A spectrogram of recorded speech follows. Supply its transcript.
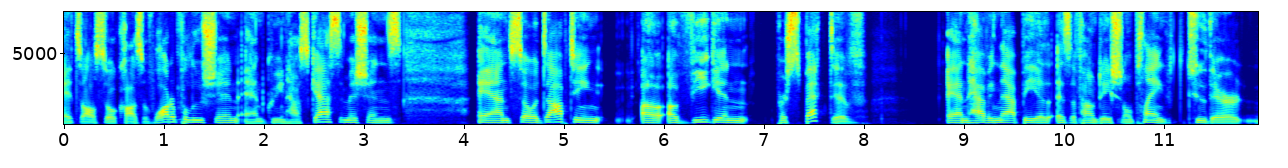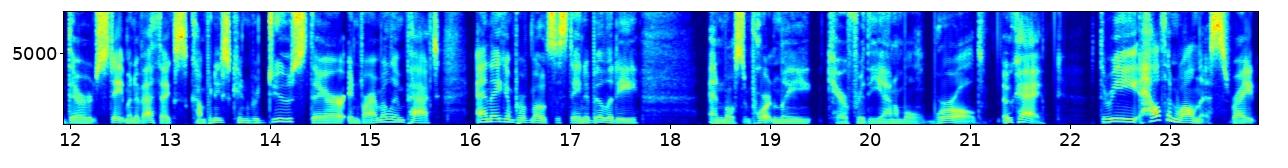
It's also a cause of water pollution and greenhouse gas emissions. And so, adopting a, a vegan perspective and having that be a, as a foundational plank to their their statement of ethics, companies can reduce their environmental impact and they can promote sustainability and most importantly, care for the animal world. Okay. Three, health and wellness, right?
